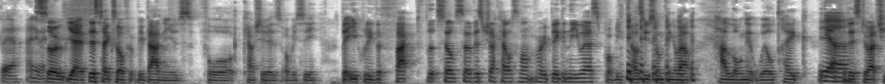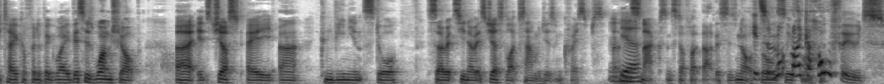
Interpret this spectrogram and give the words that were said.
But yeah, anyway. So yeah, if this takes off, it would be bad news for cashiers, obviously. But equally, the fact that self-service checkouts aren't very big in the US probably tells you something about how long it will take Yeah. for this to actually take off in a big way. This is one shop. Uh, it's just a uh, convenience store. So it's you know it's just like sandwiches and crisps and Yeah. snacks and stuff like that. This is not. A It's a full lot like a. Whole Foods.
